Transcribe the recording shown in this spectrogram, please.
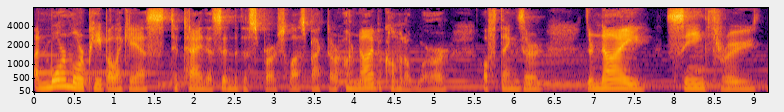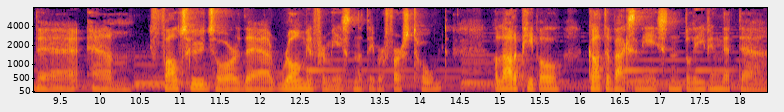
And more and more people, I guess, to tie this into the spiritual aspect, are, are now becoming aware of things. They're, they're now seeing through the um, falsehoods or the wrong information that they were first told. A lot of people got the vaccination believing that uh,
